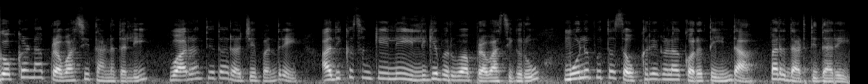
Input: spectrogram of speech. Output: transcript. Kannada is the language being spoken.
ಗೋಕರ್ಣ ಪ್ರವಾಸಿ ತಾಣದಲ್ಲಿ ವಾರಾಂತ್ಯದ ರಜೆ ಬಂದರೆ ಅಧಿಕ ಸಂಖ್ಯೆಯಲ್ಲಿ ಇಲ್ಲಿಗೆ ಬರುವ ಪ್ರವಾಸಿಗರು ಮೂಲಭೂತ ಸೌಕರ್ಯಗಳ ಕೊರತೆಯಿಂದ ಪರದಾಡ್ತಿದ್ದಾರೆ.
